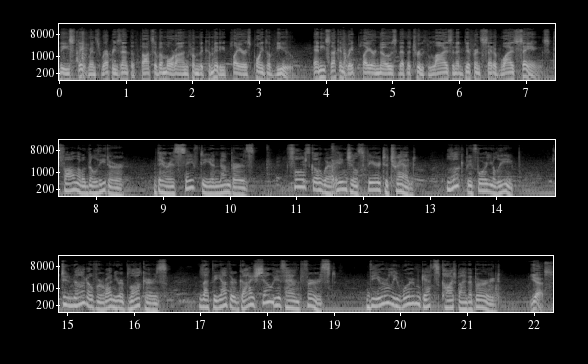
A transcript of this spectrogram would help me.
These statements represent the thoughts of a moron from the committee player's point of view. Any second-rate player knows that the truth lies in a different set of wise sayings. Follow the leader. There is safety in numbers. Fools go where angels fear to tread. Look before you leap. Do not overrun your blockers. Let the other guy show his hand first. The early worm gets caught by the bird. Yes,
